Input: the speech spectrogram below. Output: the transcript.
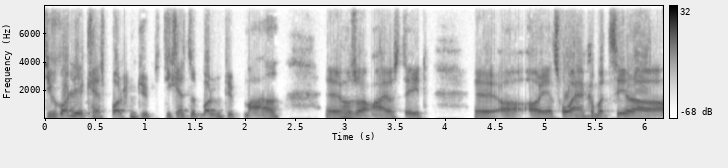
de kunne godt lide at kaste bolden dybt. De kastede bolden dybt meget øh, hos Ohio State. Øh, og, og jeg tror, at han kommer til at,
